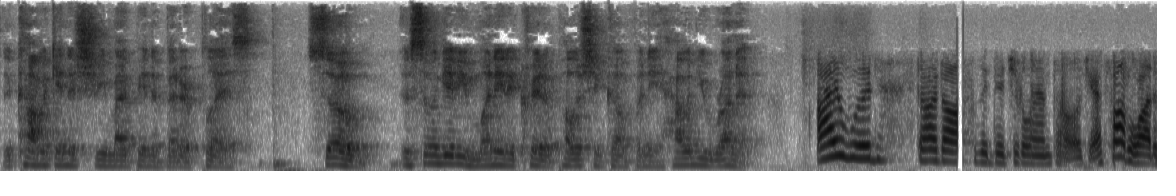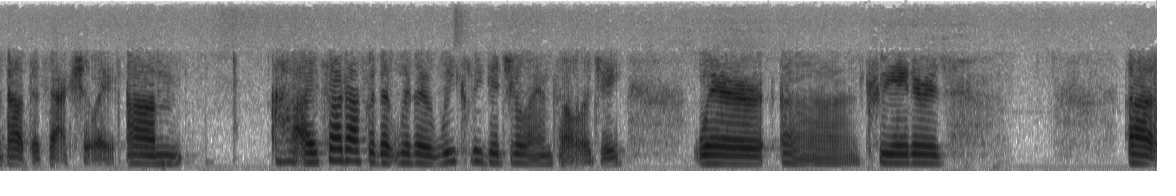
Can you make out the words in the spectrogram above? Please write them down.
the comic industry might be in a better place. So, if someone gave you money to create a publishing company, how would you run it? I would start off with a digital anthology. I thought a lot about this actually. Um, I start off with a, with a weekly digital anthology where uh, creators uh,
